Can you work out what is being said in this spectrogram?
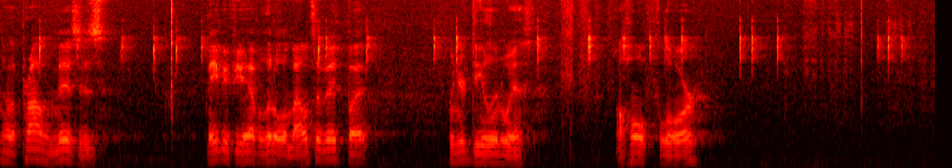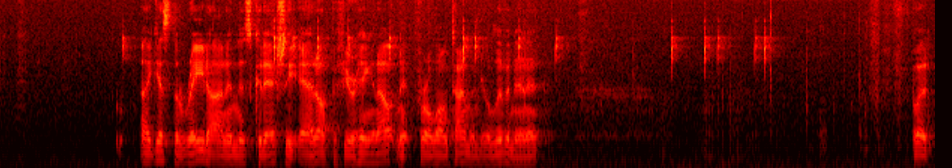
Now the problem is, is maybe if you have a little amounts of it, but when you're dealing with a whole floor, I guess the radon in this could actually add up if you're hanging out in it for a long time and you're living in it. But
